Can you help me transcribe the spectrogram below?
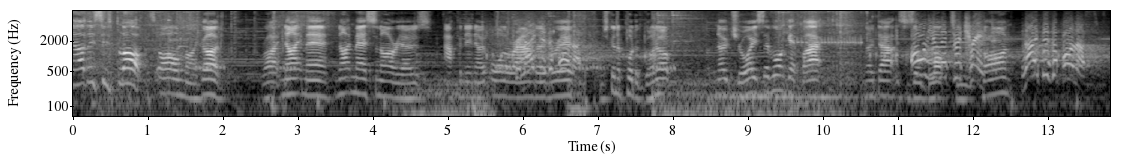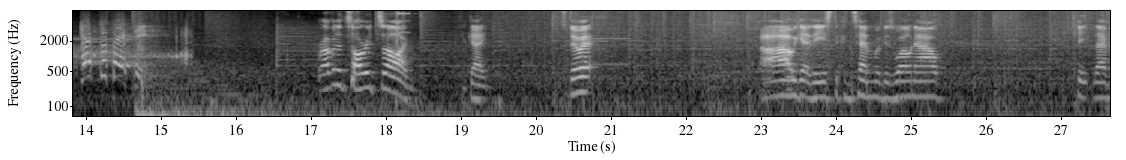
Now this is blocked! Oh my god. Right, nightmare. Nightmare scenarios happening all around over here. I'm just gonna put a gun up. No choice. Everyone get back. No doubt this is all All blocked and you can't. Night is upon us. Get to safety. We're having a torrid time. Okay. Let's do it. Ah, we get these to contend with as well now. Keep them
